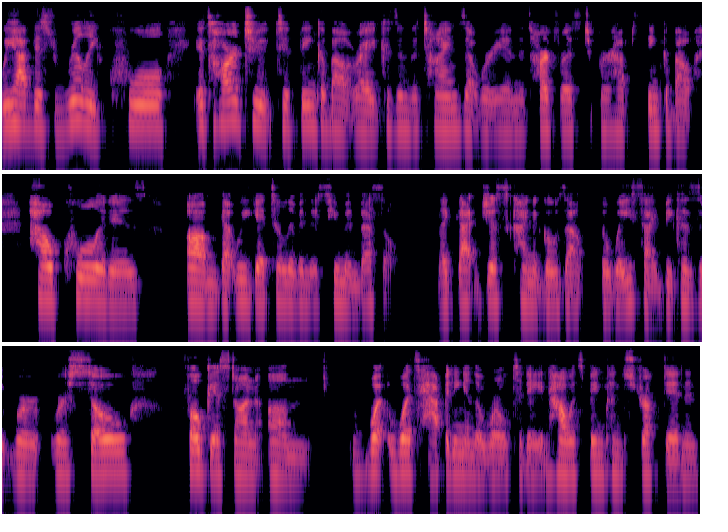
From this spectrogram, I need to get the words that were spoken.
we have this really cool it's hard to to think about right because in the times that we're in it's hard for us to perhaps think about how cool it is um that we get to live in this human vessel like that just kind of goes out the wayside because we're we're so focused on um what what's happening in the world today and how it's been constructed and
